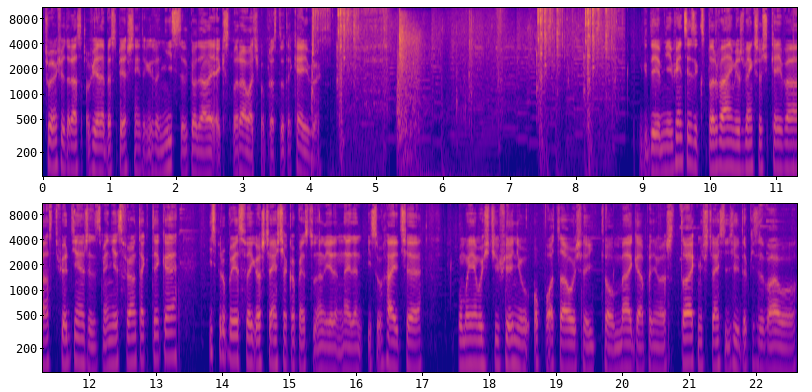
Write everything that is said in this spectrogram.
czułem się teraz o wiele bezpieczniej, także nic tylko dalej eksplorować po prostu te cave'y. Gdy mniej więcej zeksplorowałem już większość cave'a, stwierdziłem, że zmienię swoją taktykę i spróbuję swojego szczęścia kopiąc tunel 1 na 1 i słuchajcie, Ku mojemu zdziwieniu opłacało się i to mega, ponieważ to jak mi szczęście dzisiaj dopisywało.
